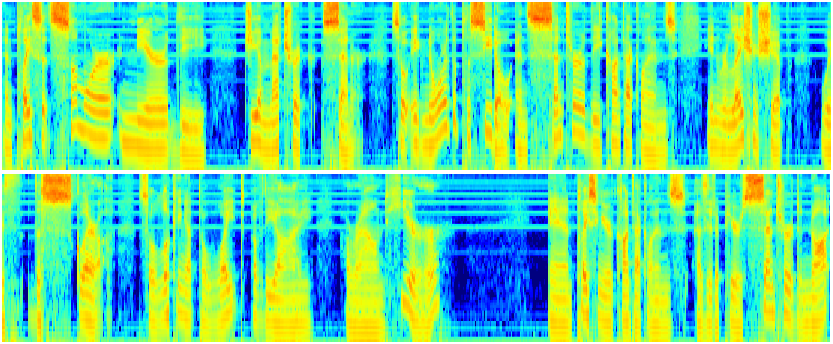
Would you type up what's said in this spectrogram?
and place it somewhere near the geometric center. So ignore the placido and center the contact lens in relationship with the sclera. So looking at the white of the eye around here and placing your contact lens as it appears centered not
